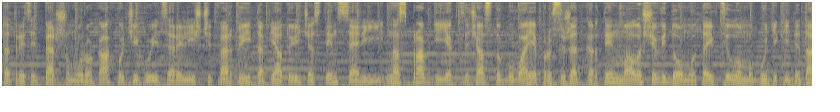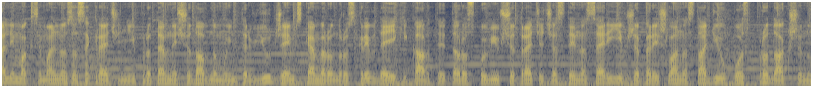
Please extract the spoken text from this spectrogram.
та 31 роках очікується реліз четвертої та п'ятої частин серії. Насправді, як це часто буває, про сюжет картин мало що відомо, та й в цілому будь-які деталі максимально засекречені. Проте в нещодавному інтерв'ю Джеймс Кемерон розкрив деякі карти та розповів, що третя частина серії вже перейшла на стадію постпродакшену.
